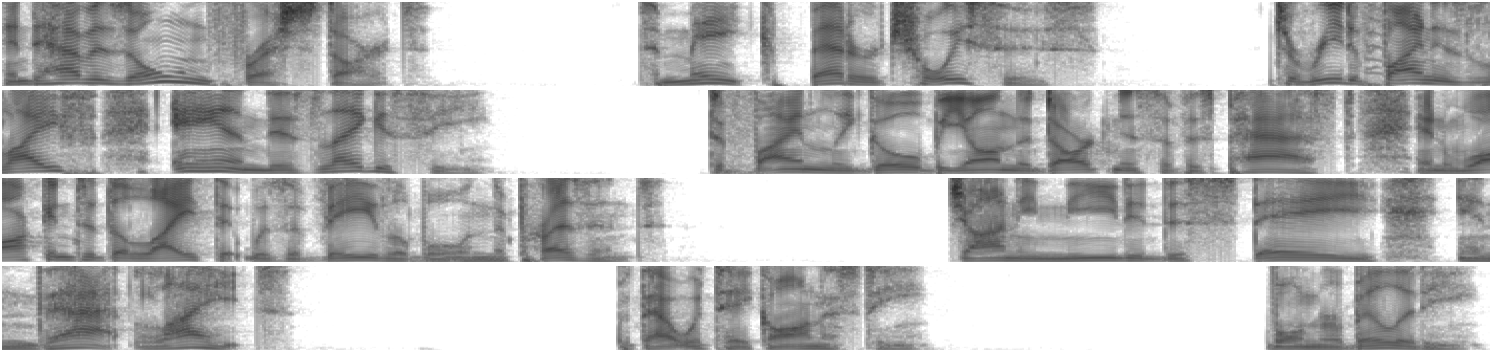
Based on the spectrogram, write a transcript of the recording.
and to have his own fresh start, to make better choices, to redefine his life and his legacy, to finally go beyond the darkness of his past and walk into the light that was available in the present. Johnny needed to stay in that light. But that would take honesty, vulnerability,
